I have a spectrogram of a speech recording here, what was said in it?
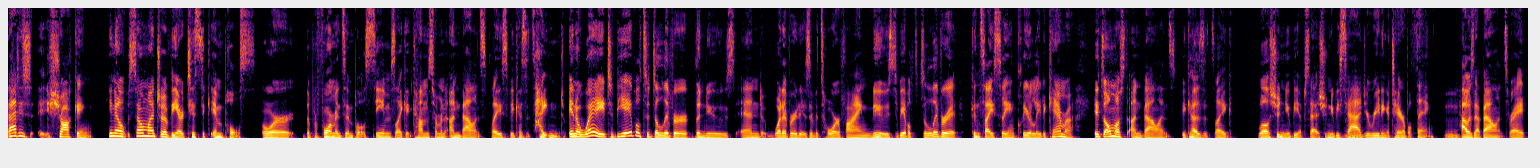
That is eh, shocking. You know, so much of the artistic impulse or the performance impulse seems like it comes from an unbalanced place because it's heightened. In a way, to be able to deliver the news and whatever it is, if it's horrifying news, to be able to deliver it concisely and clearly to camera, it's almost unbalanced because it's like, well, shouldn't you be upset? Shouldn't you be sad? You're reading a terrible thing. Mm. How is that balance, right?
